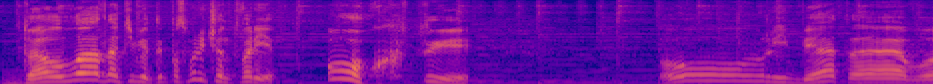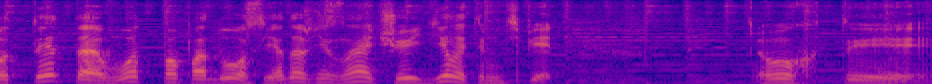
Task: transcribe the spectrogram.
Да ладно тебе, ты посмотри, что он творит. Ох ты! О, ребята, вот это вот попадос. Я даже не знаю, что и делать-то мне теперь. Ох ты.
